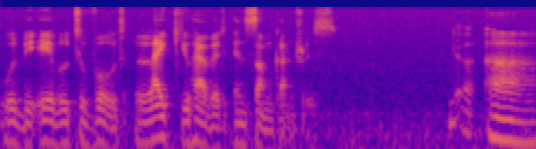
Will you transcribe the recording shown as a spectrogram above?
would be able to vote like you have it in some countries? Uh,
